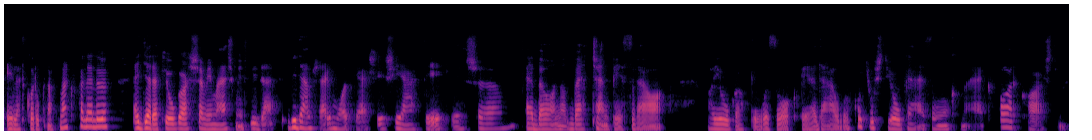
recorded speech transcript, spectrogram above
életkoruknak megfelelő. Egy gyerek joga semmi más, mint vidámság, mozgás és játék, és ebbe vannak becsempészve a, a jogapózok, például kutyust jogázunk, meg farkast, meg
